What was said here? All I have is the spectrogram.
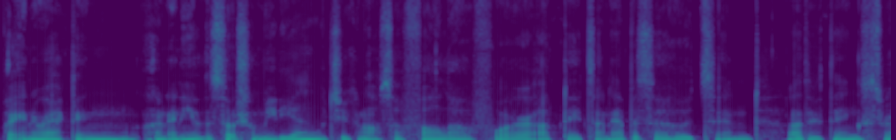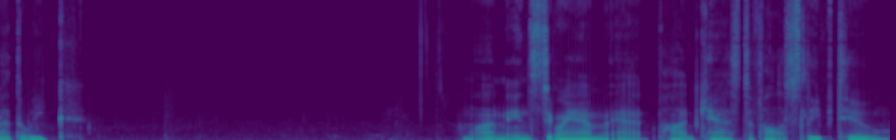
by interacting on any of the social media, which you can also follow for updates on episodes and other things throughout the week. I'm on Instagram at podcast to fall asleep to.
